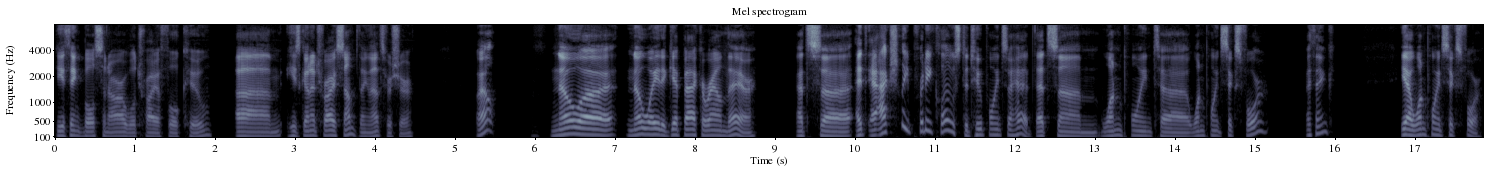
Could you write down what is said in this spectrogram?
Do you think Bolsonaro will try a full coup? Um, he's gonna try something, that's for sure. Well, no, uh, no way to get back around there. That's uh, actually pretty close to two points ahead. That's um, one point, uh, one point six four, I think. Yeah, one point six four.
